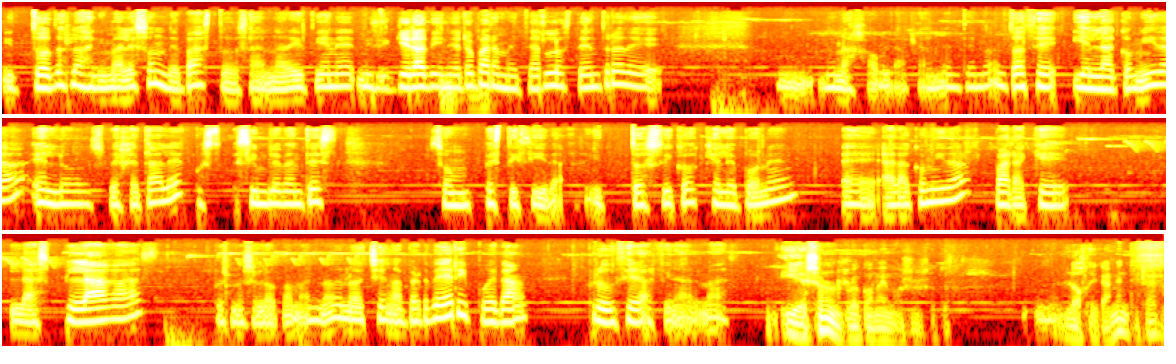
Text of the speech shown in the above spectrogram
y todos los animales son de pasto, o sea, nadie tiene ni siquiera dinero para meterlos dentro de una jaula realmente, ¿no? Entonces, y en la comida, en los vegetales, pues simplemente son pesticidas y tóxicos que le ponen eh, a la comida para que las plagas pues no se lo coman, ¿no? No echen a perder y puedan producir al final más. Y eso nos lo comemos nosotros, lógicamente, claro.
